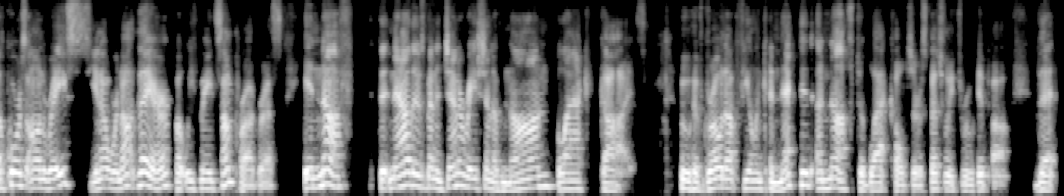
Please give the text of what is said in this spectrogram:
of course, on race, you know, we're not there, but we've made some progress enough that now there's been a generation of non Black guys who have grown up feeling connected enough to Black culture, especially through hip hop, that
